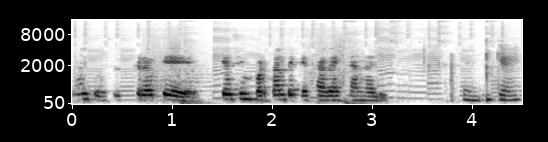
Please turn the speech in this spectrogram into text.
¿no? Entonces creo que, que, es importante que se haga este análisis. Sí, okay.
